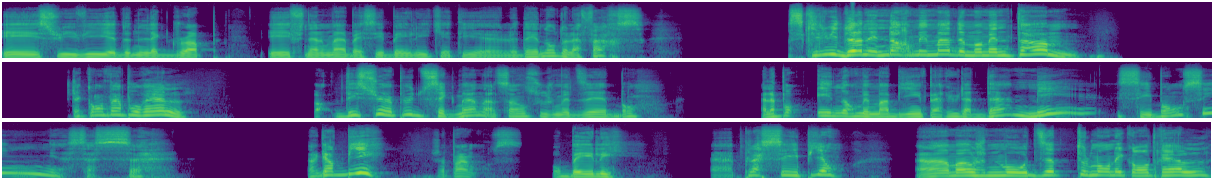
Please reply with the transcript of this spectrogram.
et suivi d'une leg drop. Et finalement, ben, c'est Bailey qui a été euh, le dindon de la farce. Ce qui lui donne énormément de momentum. J'étais content pour elle. déçu un peu du segment dans le sens où je me disais, bon, elle n'a pas énormément bien paru là-dedans, mais c'est bon signe. Ça se. regarde bien, je pense, pour Bailey. Place ses pions. Elle en mange une maudite, tout le monde est contre elle.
